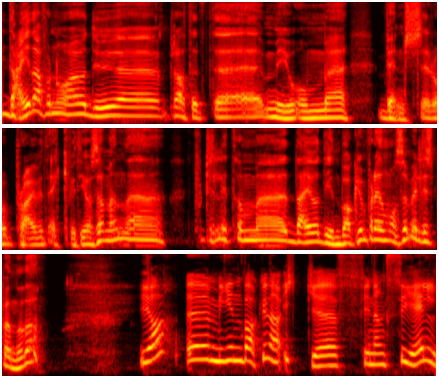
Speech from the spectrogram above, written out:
deg, da, for nå har jo du uh, pratet uh, mye om uh, venture og private equity også. Men fortell litt om deg og din bakgrunn, for den er også veldig spennende. da. Ja, eh, min bakgrunn er ikke finansiell.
